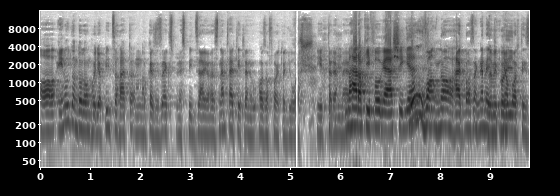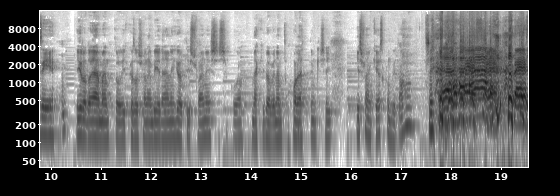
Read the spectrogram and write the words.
A, én úgy gondolom, hogy a Pizza Hut-nak ez az express pizzája, az nem feltétlenül az a fajta gyors étterem, mert Már a kifogás, igen. Jó van, na, hát az nem egy nyomort izé. Iroda elment tőle így közösen ebédelni, jött István is, és akkor mekibe, vagy nem tudom, hol lettünk, és így István kérsz krumplit? Aha. Persze, persze.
